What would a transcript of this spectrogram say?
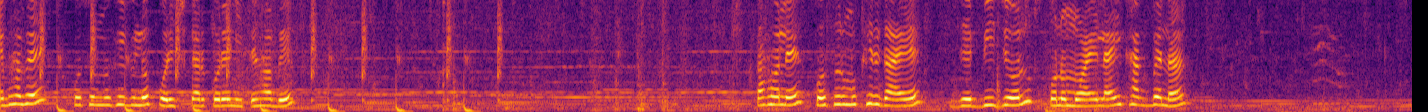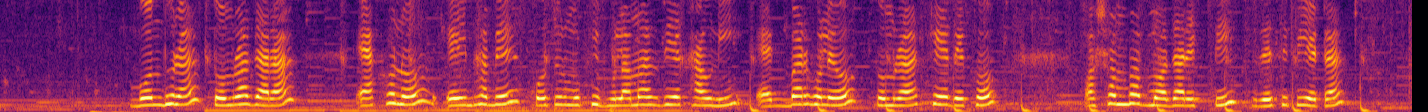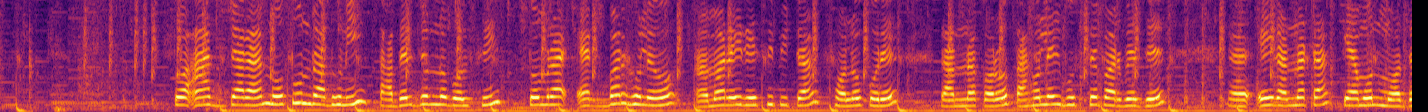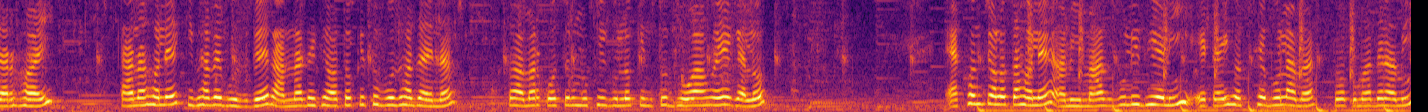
এভাবে কচুরমুখীগুলো পরিষ্কার করে নিতে হবে। তাহলে কসুরমুখীর গায়ে যে বিজল, কোনো ময়লাই থাকবে না। বন্ধুরা, তোমরা যারা এখনও এইভাবে কচুরমুখী ভোলা মাছ দিয়ে খাওনি, একবার হলেও তোমরা খেয়ে দেখো। অসম্ভব মজার একটি রেসিপি এটা। তো আজ যারা নতুন রাঁধুনি, তাদের জন্য বলছি, তোমরা একবার হলেও আমার এই রেসিপিটা ফলো করে রান্না করো, তাহলেই বুঝতে পারবে যে এই রান্নাটা কেমন মজার হয়। তা না হলে কীভাবে বুঝবে? রান্না দেখে অত কিছু বোঝা যায় না। তো আমার কচুরমুখীগুলো কিন্তু ধোয়া হয়ে গেল। এখন চলো তাহলে, আমি মাছগুলি ধুয়ে নিই। এটাই হচ্ছে ভোলা মাছ। তো তোমাদের আমি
